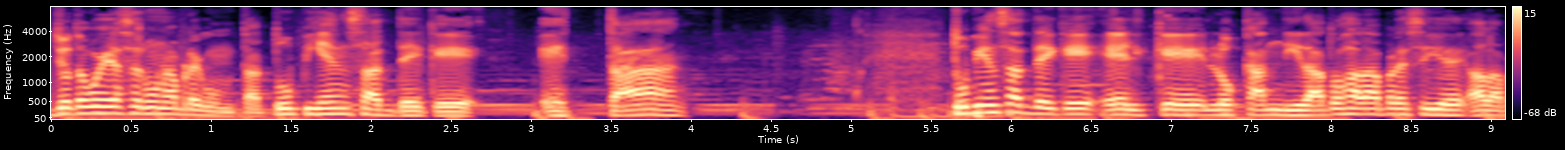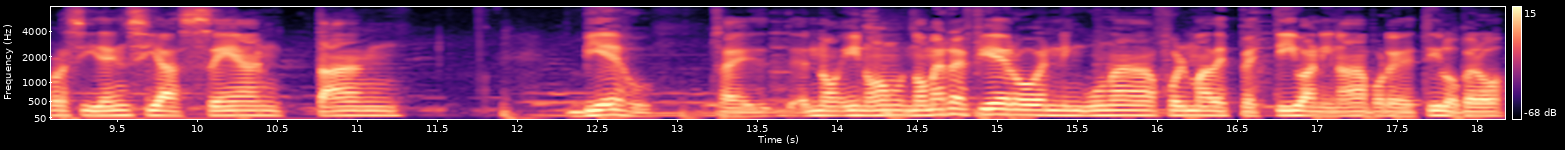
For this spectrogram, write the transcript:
yo, te voy a hacer una pregunta. ¿Tú piensas de que está... ¿Tú piensas de que el que los candidatos a la, a la presidencia sean tan viejo. no, y no, no, me refiero en ninguna forma despectiva ni nada por el estilo, pero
